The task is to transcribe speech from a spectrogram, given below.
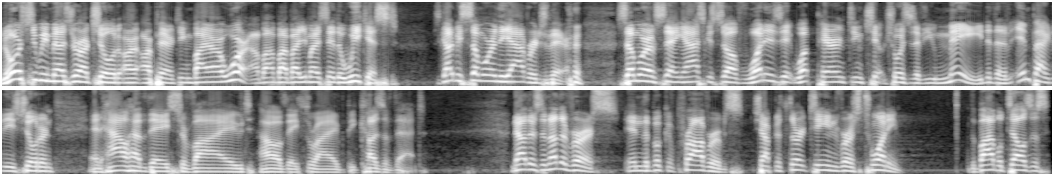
Nor should we measure our children, our, our parenting by our work, by, by, by, you might say, the weakest, It's got to be somewhere in the average there. somewhere of saying, ask yourself, what is it, what parenting cho- choices have you made that have impacted these children, and how have they survived, how have they thrived because of that? Now, there's another verse in the book of Proverbs, chapter 13, verse 20. The Bible tells us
